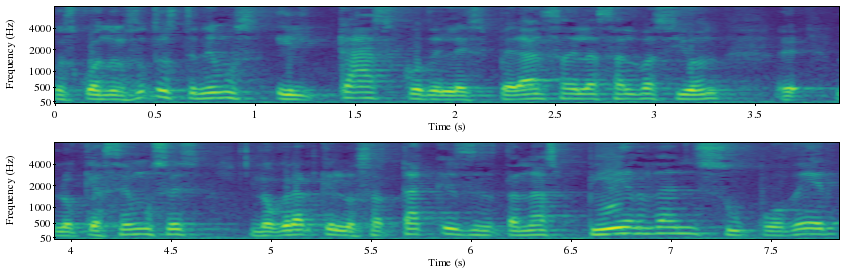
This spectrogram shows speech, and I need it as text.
Entonces, cuando nosotros tenemos el casco de la esperanza de la salvación, eh, lo que hacemos es lograr que los ataques de Satanás pierdan su poder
